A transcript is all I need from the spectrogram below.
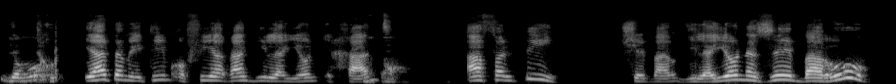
יומו? תחיית המתים הופיע רק גיליון אחד, אף על פי שבגיליון הזה ברור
